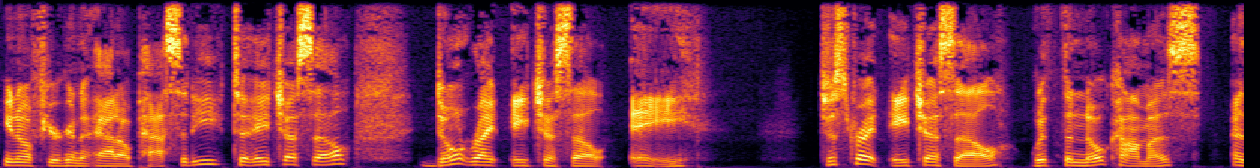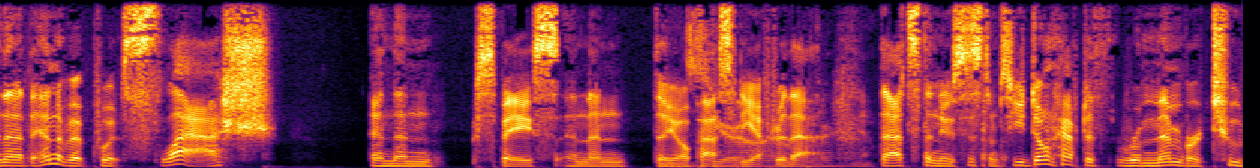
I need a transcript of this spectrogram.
you know, if you're going to add opacity to HSL, don't write HSL A just write HSL with the no commas, and then at the end of it, put slash and then space and then the opacity after that. yeah. That's the new system. So you don't have to th- remember two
